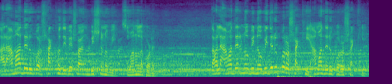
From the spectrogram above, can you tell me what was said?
আর আমাদের উপর সাক্ষ্য দিবে স্বয়ং বিশ্বনবী সুবহানাল্লাহ পড়েন। তাহলে আমাদের নবী নবীদের উপরও সাক্ষী, আমাদের উপরও সাক্ষী।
